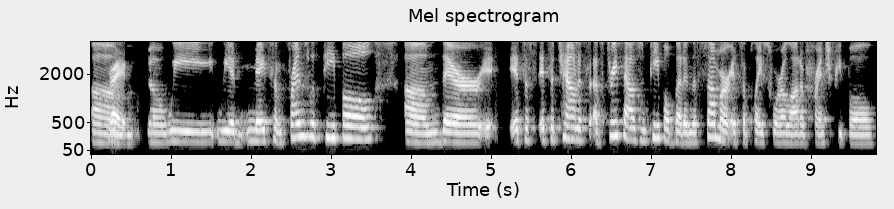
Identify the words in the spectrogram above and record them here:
Um, right. You know, we we had made some friends with people. Um, there, it's a it's a town. It's of three thousand people, but in the summer, it's a place where a lot of French people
